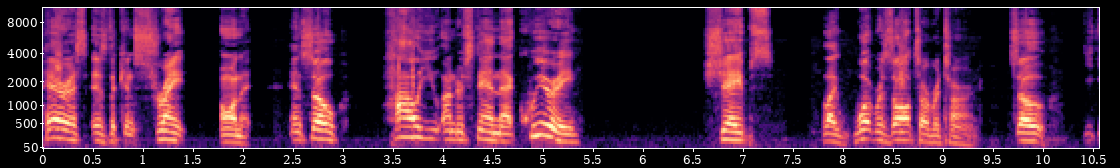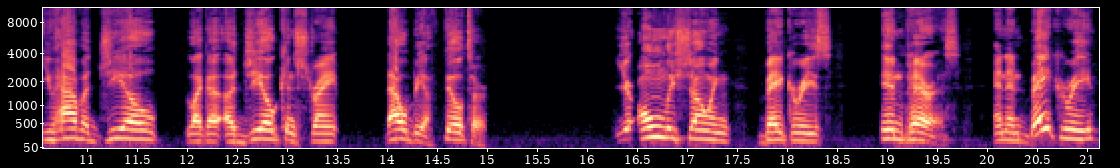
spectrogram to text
Paris is the constraint on it. And so how you understand that query shapes like what results are returned. So you have a geo like a, a geo constraint that would be a filter you're only showing bakeries in Paris. And then bakery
